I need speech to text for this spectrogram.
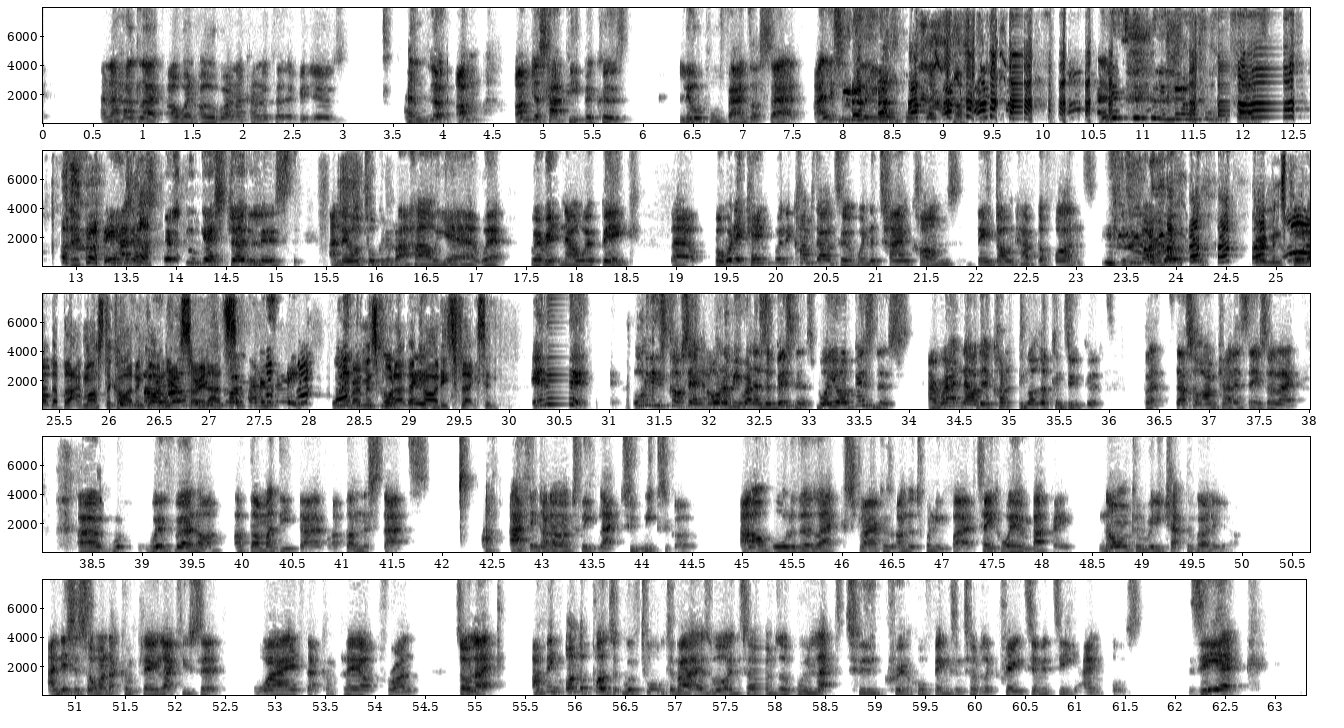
And I had like I went over and I kind of looked at the videos, and look, I'm I'm just happy because Liverpool fans are sad. I listened to the Liverpool podcast. I listened to the Liverpool podcast. They had a special guest journalist, and they were talking about how yeah we're we're it now, we're big. Like, but when it came, when it comes down to it, when the time comes, they don't have the funds. This is Roman. Roman's pulled out the black Mastercard and gone, yeah, sorry, lads. This is what I'm trying to say. All of Roman's out the card, he's flexing. In it, all of these clubs saying, "I want to be run as a business." Well, you're a business, and right now the economy's not looking too good. But that's what I'm trying to say. So, like, um, w- with Werner, I've done my deep dive. I've done the stats. I, I think I done a tweet like two weeks ago. Out of all of the like strikers under 25, take away Mbappe, no one can really track the Werner, you know. And this is someone that can play, like you said, wide, that can play up front. So, like, I think on the pods we've talked about it as well in terms of we lacked two critical things in terms of creativity and goals. Ziyech,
